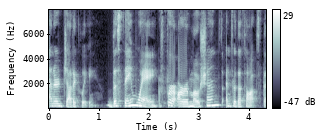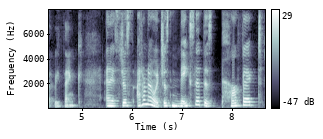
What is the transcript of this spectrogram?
energetically the same way for our emotions and for the thoughts that we think. And it's just, I don't know, it just makes it this perfect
